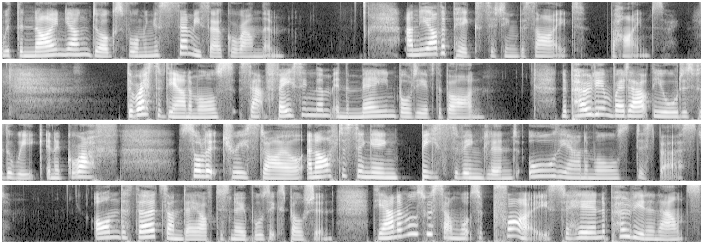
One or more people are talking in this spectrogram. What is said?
with the nine young dogs forming a semicircle round them, and the other pigs sitting beside, behind. Sorry. The rest of the animals sat facing them in the main body of the barn. Napoleon read out the orders for the week in a gruff, solitary style, and after singing Beasts of England, all the animals dispersed. On the third Sunday after Snowball's expulsion, the animals were somewhat surprised to hear Napoleon announce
